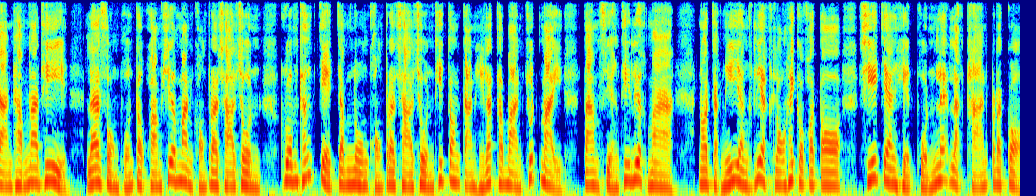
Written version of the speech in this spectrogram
การทำหน้าที่ และส่งผลต่อความเชื่อมั่นของประชาชน รวมทั้งเจตจำนงของประชาชนที่ต้องการเห็นรัฐบาลชุดใหม่ ตามเสียงที่เลือกมา นอกจากนี้ยังเรียกร้องให้กกตชี้แจงเหตุผลและหลักฐานประกอบ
